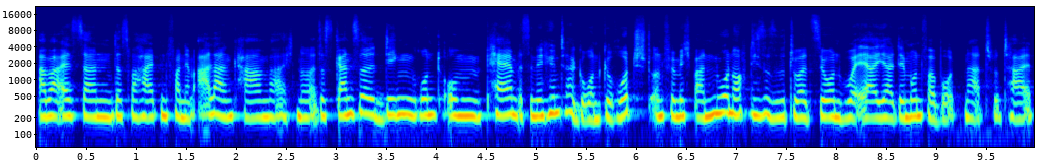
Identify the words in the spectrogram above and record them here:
Aber als dann das Verhalten von dem Alan kam, war ich nur, das ganze Ding rund um Pam ist in den Hintergrund gerutscht und für mich war nur noch diese Situation, wo er ja den Mund verboten hat, total.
